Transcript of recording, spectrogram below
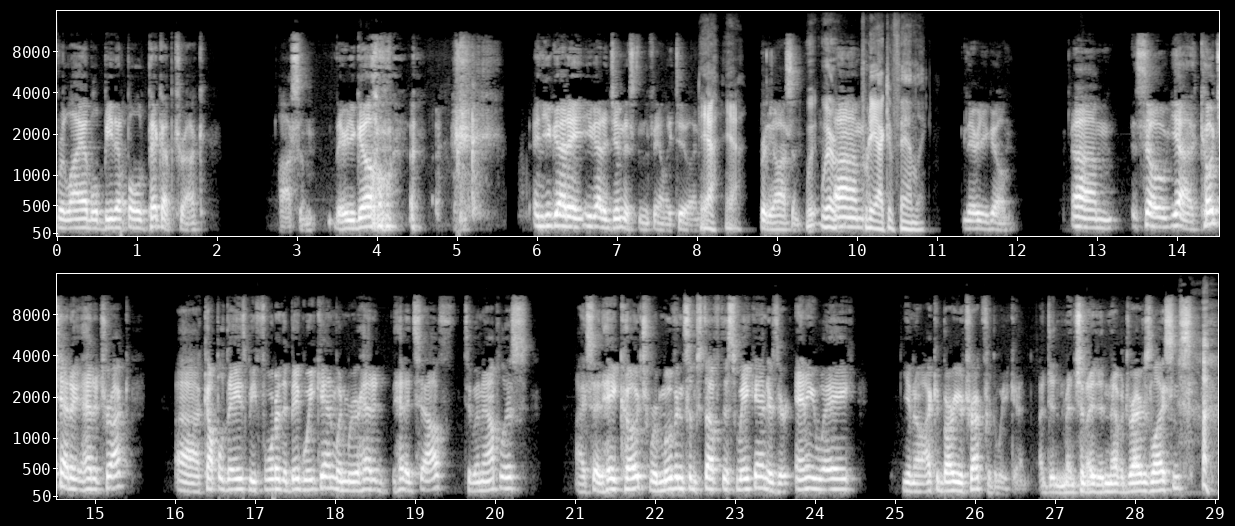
reliable, beat up old pickup truck. Awesome. There you go. and you got a you got a gymnast in the family too. I mean, yeah, yeah. Pretty awesome. We, are um, a pretty active family. There you go. Um, so yeah, coach had a had a truck. Uh, a couple days before the big weekend when we were headed headed south to Annapolis, I said, "Hey, coach, we're moving some stuff this weekend. Is there any way, you know, I could borrow your truck for the weekend?" I didn't mention I didn't have a driver's license.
